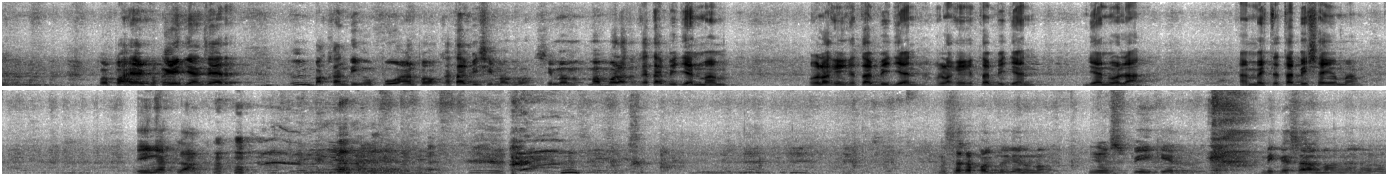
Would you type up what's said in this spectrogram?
Papayag mo kayo dyan, sir? Hmm, bakanting upuan po. Katabi si ma'am, oh. Si ma'am, ma'am, wala kang katabi dyan, ma'am. Wala kang katabi dyan. Wala kang katabi dyan. Dyan, wala. Ah, may tatabi sa'yo, ma'am. Ingat lang. Masarap pag nag ano, no? yung speaker, may kasama ng ano, no?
